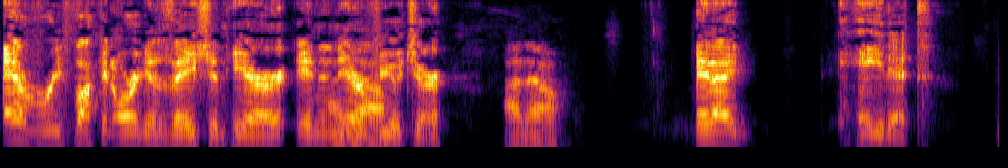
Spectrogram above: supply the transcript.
every fucking organization here in the I near know. future, I know. and I hate it.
